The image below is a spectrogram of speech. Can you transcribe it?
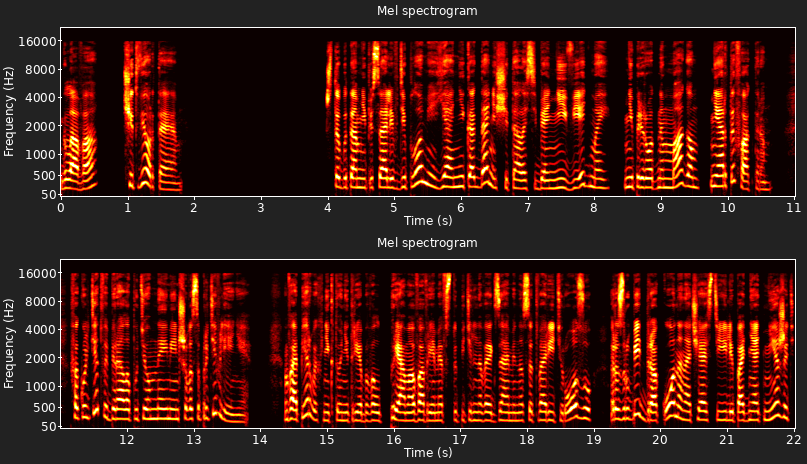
Глава четвертая. Что бы там ни писали в дипломе, я никогда не считала себя ни ведьмой, ни природным магом, ни артефактором. Факультет выбирала путем наименьшего сопротивления. Во-первых, никто не требовал прямо во время вступительного экзамена сотворить розу, разрубить дракона на части или поднять нежить.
